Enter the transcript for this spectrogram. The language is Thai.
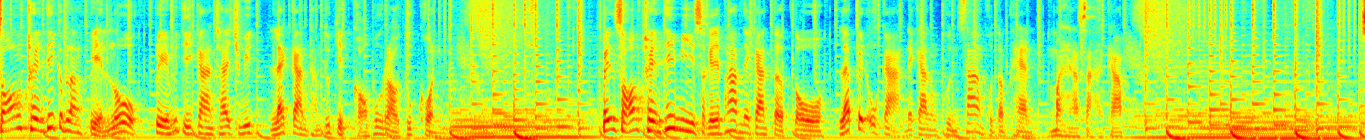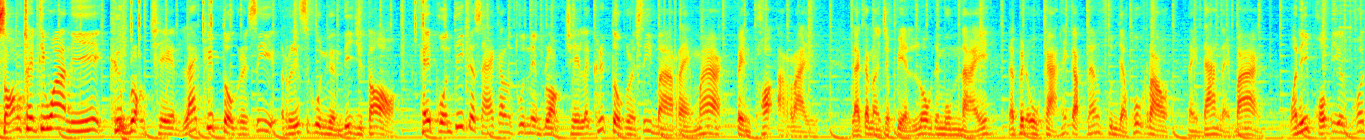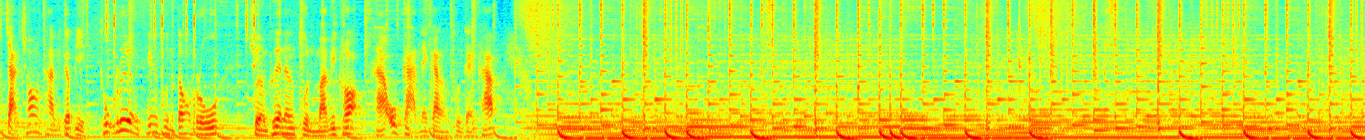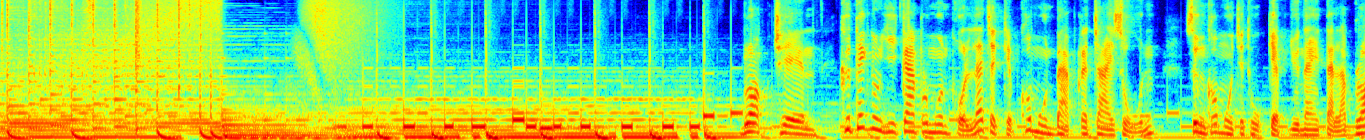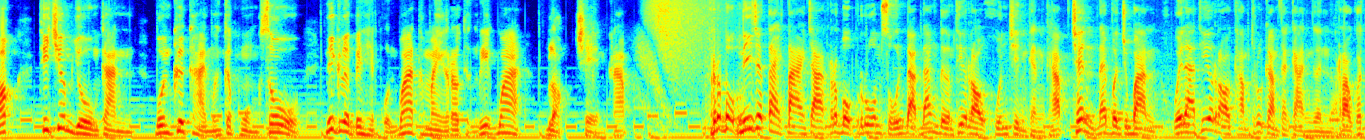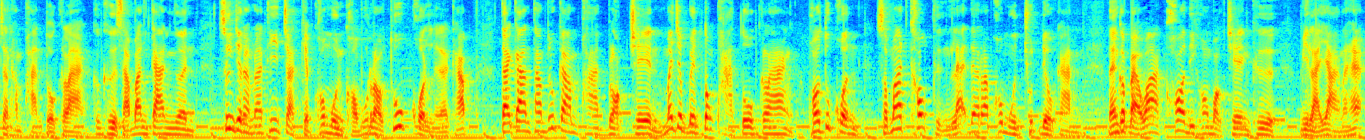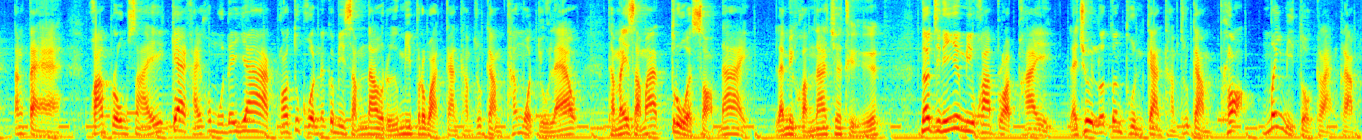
2 เทรนด์ที่กำลังเปลี่ยนโลก เปลี่ยนวิธีการใช้ชีวิต และการทำธุรกิจของพวกเราทุกคน เป็น 2 เทรนด์ที่มีศักยภาพในการเติบโต และเป็นโอกาสในการลงทุนสร้างผลตอบแทนมหาศาลครับ2เทรนด์ที่ว่านี้คือบล็อกเชนและคริปโตเคอเรซีหรือสกุลเงินดิจิตอลเหตุผลที่กระแสการลงทุนในบล็อกเชนและคริปโตเคอเรซีมาแรงมาก เป็นเพราะอะไร และกำลังจะเปลี่ยนโลกในมุมไหน และเป็นโอกาสให้กับนักลงทุนอย่างพวกเราในด้านไหนบ้าง วันนี้ผมอีกอนโพสจากช่องทางกับอีกทุกเรื่องที่นักลงทุนต้องรู้ ชวนเพื่อนนักลงทุนมาวิเคราะห์หาโอกาสในการลงทุนกันครับบล็อกเชนคือเทคโนโลยีการประมวลผลและจัดเก็บข้อมูลแบบกระจายศูนย์ ซึ่งข้อมูลจะถูกเก็บอยู่ในแต่ละบล็อกที่เชื่อมโยงกันบนเครือข่ายเหมือนกับห่วงโซ่ นี่ก็เลยเป็นเหตุผลว่าทำไมเราถึงเรียกว่าบล็อกเชนครับ ระบบนี้จะแตกต่างจากระบบรวมศูนย์แบบดั้งเดิมที่เราคุ้นชินกันครับ เช่น ในปัจจุบันเวลาที่เราทำธุรกรรมทางการเงิน เราก็จะทำผ่านตัวกลาง ก็คือสถาบันการเงิน ซึ่งจะทำหน้าที่จัดเก็บข้อมูลของพวกเราทุกคนเลยนะครับ แต่การทำธุรกรรมผ่านบล็อกเชนไม่จำเป็นต้องผ่านตัวกลาง เพราะทุกคนสามารถเข้าถึงและได้รับข้อมูลชุดเดียวกัน นั่นก็แปลว่าข้อดีของบล็อกเชนคือมีหลายอย่างนะฮะ ตั้งแต่ความโปร่งใสแก้ไขข้อมูลได้ยาก เพราะทุกคนนั้นก็มีสำเนาหรือมีประวัติการทำธุรกรรมทั้งหมดอยู่แล้วทำให้สามารถตรวจสอบได้ และมีความน่าเชื่อถือ นอกจากนี้ยังมีความปลอดภัย และช่วยลดต้นทุนการทำธุรกรรม เพราะไม่มีตัวกลางครับ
